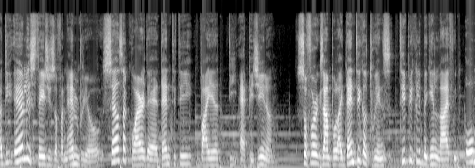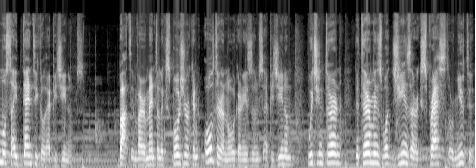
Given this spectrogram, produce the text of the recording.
At the early stages of an embryo, cells acquire their identity via the epigenome. So for example, identical twins typically begin life with almost identical epigenomes. But environmental exposure can alter an organism's epigenome, which in turn determines what genes are expressed or muted.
